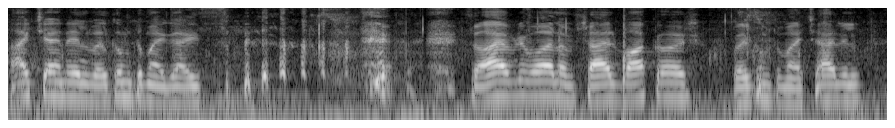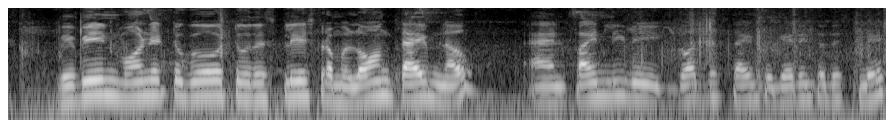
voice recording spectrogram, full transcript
Hi channel, welcome to my guys. so hi everyone, I'm Shahid Backer. Welcome to my channel. We've been wanted to go to this place from a long time now, and finally we got this time to get into this place.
